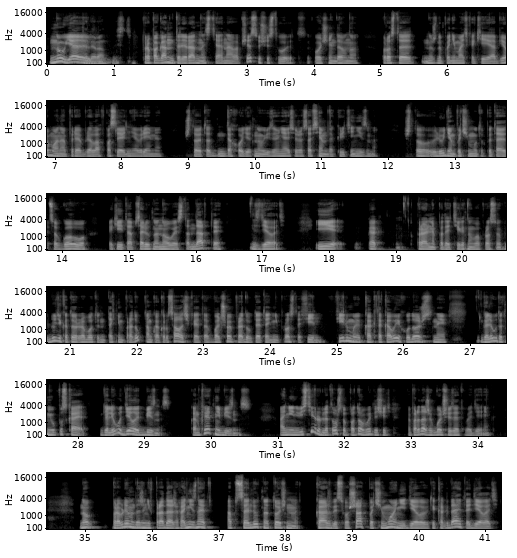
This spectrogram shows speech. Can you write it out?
ну, я... Толерантности. Пропаганда толерантности, она вообще существует очень давно. Просто нужно понимать, какие объемы она приобрела в последнее время, что это доходит, ну, извиняюсь, уже совсем до кретинизма, что людям почему-то пытаются в голову какие-то абсолютно новые стандарты сделать. И как правильно подойти к этому вопросу? Люди, которые работают над таким продуктом, как «Русалочка», это большой продукт, это не просто фильм. Фильмы, как таковые, художественные, Голливуд их не выпускает. Голливуд делает бизнес конкретный бизнес. Они инвестируют для того, чтобы потом вытащить на продажах больше из этого денег. Но проблема даже не в продажах. Они знают абсолютно точно каждый свой шаг, почему они делают и когда это делать.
